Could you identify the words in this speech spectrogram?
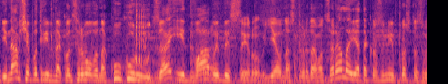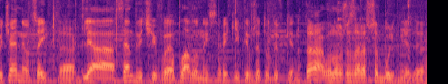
І нам ще потрібна консервована кукурудза і два Так. види сиру. Є у нас тверда моцарела, я так розумію, просто звичайний оцей Так. для сендвічів е, плавлений сир, який ти вже туди вкинув. Так, воно вже зараз все булькає, диви.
